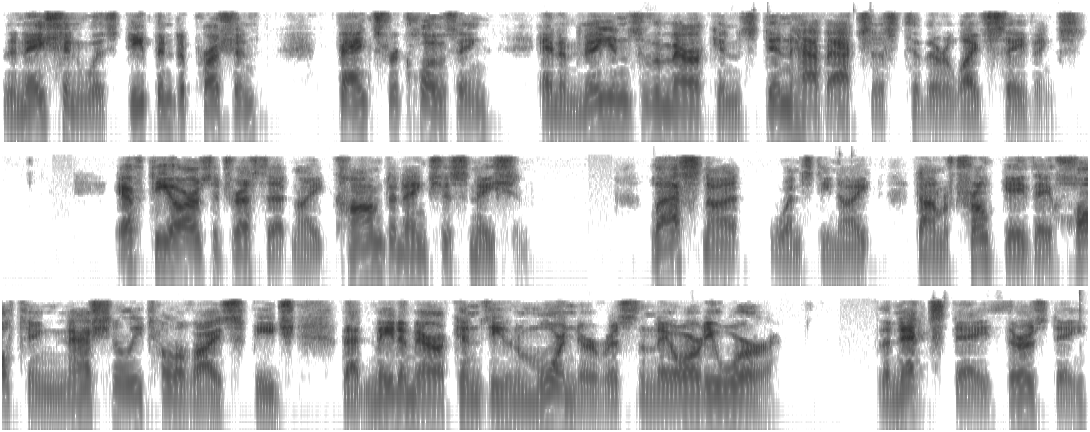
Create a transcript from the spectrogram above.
The nation was deep in depression, banks were closing, and millions of Americans didn't have access to their life savings. FDR's address that night calmed an anxious nation. Last night, Wednesday night, Donald Trump gave a halting, nationally televised speech that made Americans even more nervous than they already were. The next day, Thursday,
